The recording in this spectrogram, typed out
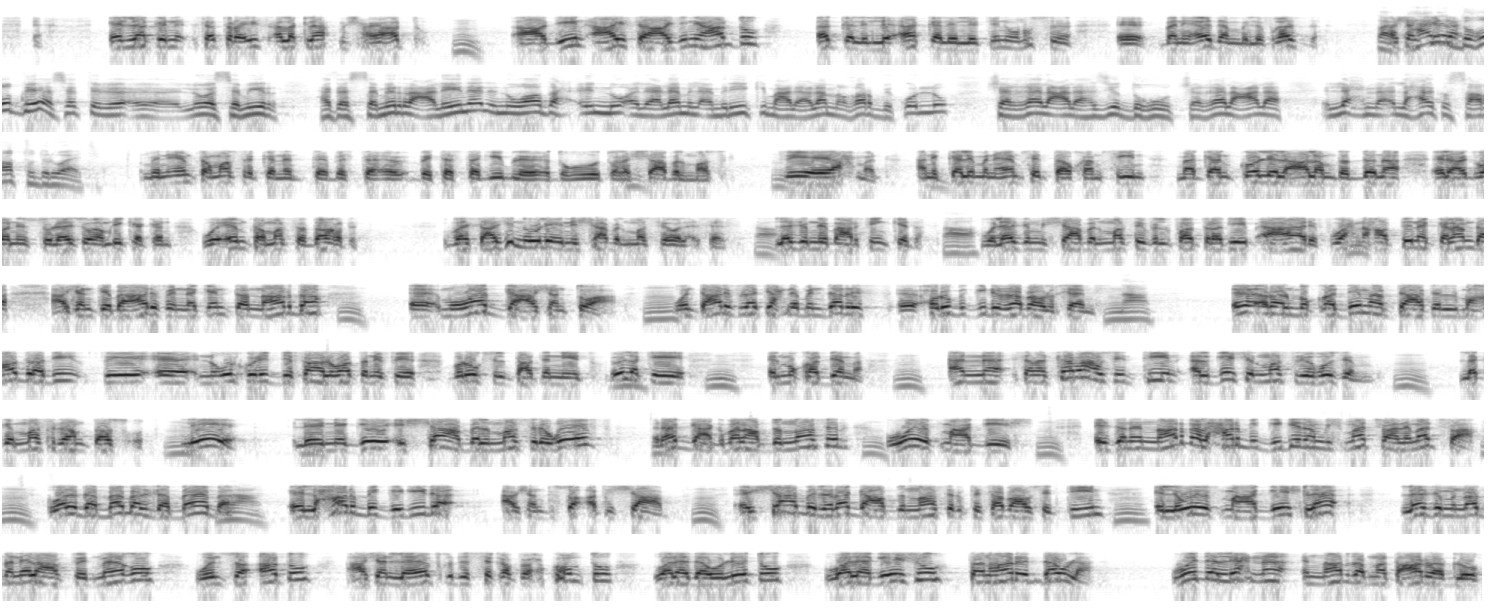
لكن سياده الرئيس قال لك لا مش هيعدوا. قاعدين عايز عايزين يعدوا. أكل اللي أكل الاثنين ونص آه، بني آدم اللي في غزة. طيب عشان هل الضغوط دي يا سياده اللي هو سمير هتستمر علينا؟ لأنه واضح إنه الإعلام الأمريكي مع الإعلام الغربي كله شغال على هذه الضغوط شغال على اللي إحنا اللي حضرتك استعرضته دلوقتي. من إمتى مصر كانت بست... بتستجيب لضغوط ولا الشعب المصري؟ في إيه يا أحمد؟ هنتكلم من أيام 56 ما كان كل العالم ضدنا العدوان الثلاثي وأمريكا كان وإمتى مصر ضغطت؟ بس عايزين نقول إن الشعب المصري هو الأساس. آه. لازم نبقى عارفين كده. آه. ولازم الشعب المصري في الفترة دي يبقى عارف. وإحنا حاطين الكلام ده عشان تبقى عارف إنك أنت النهارده آه، موجه عشان تقع. وأنت عارف دلوقتي إحنا بندرس آه، حروب الجيل الرابع والخامس. نعم. اقرأ المقدمة بتاعت المحاضرة دي في آه، نقول كليه الدفاع الوطني في بروكسل بتاعت الناتو. يقول لك إيه؟ المقدمة. أن سنة 67 الجيش المصري هزم. مم. لكن مصر لم تسقط. ليه؟ لأن جه الشعب المصري وقف رجع جمال عبد الناصر ووقف مع الجيش. اذا النهارده الحرب الجديدة مش مدفع لمدفع. ولا دبابة لدبابة. نعم. الحرب الجديدة عشان تسقط الشعب. الشعب اللي رجع عبد الناصر في 67 اللي وقف مع الجيش لا. لازم النهارده نلعب في دماغه ونسقطه عشان لا يفقد الثقة في حكومته ولا دولته ولا جيشه. تنهار الدولة. وده اللي إحنا النهارده بنتعرض له.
